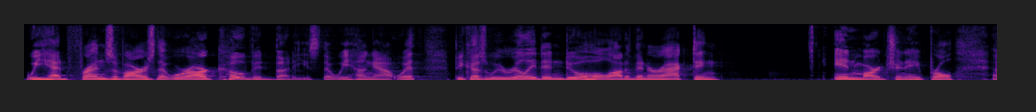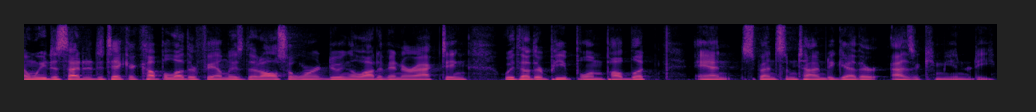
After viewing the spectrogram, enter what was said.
We had friends of ours that were our COVID buddies that we hung out with because we really didn't do a whole lot of interacting in March and April. And we decided to take a couple other families that also weren't doing a lot of interacting with other people in public and spend some time together as a community.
